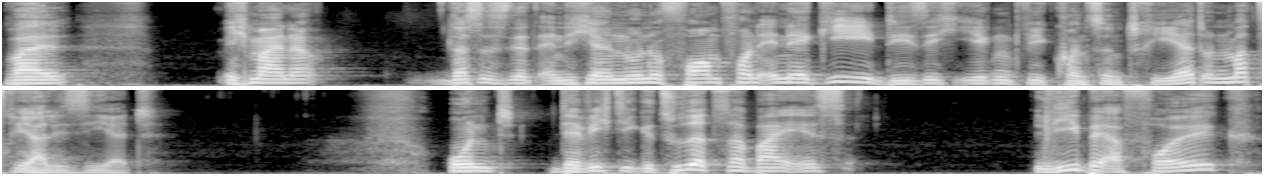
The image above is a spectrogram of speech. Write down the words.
Weil, ich meine, das ist letztendlich ja nur eine Form von Energie, die sich irgendwie konzentriert und materialisiert. Und der wichtige Zusatz dabei ist, liebe Erfolg,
